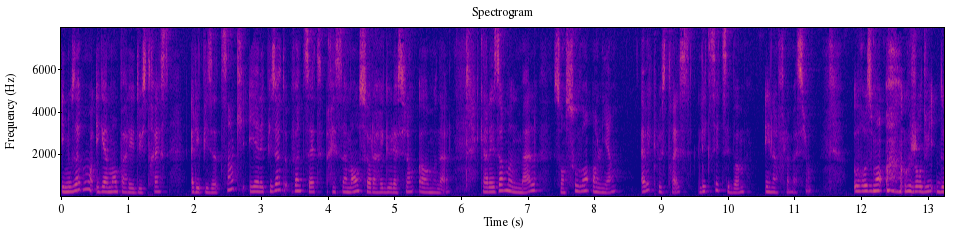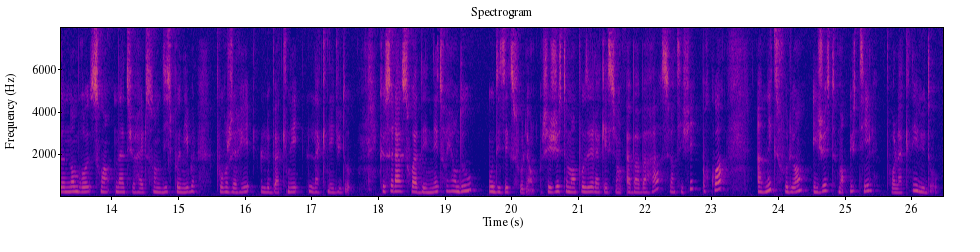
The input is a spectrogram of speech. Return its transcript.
Et nous avons également parlé du stress à l'épisode 5 et à l'épisode 27 récemment sur la régulation hormonale, car les hormones mâles sont souvent en lien avec le stress, l'excès de sébum et l'inflammation. Heureusement, aujourd'hui, de nombreux soins naturels sont disponibles pour gérer le bacné, l'acné du dos. Que cela soit des nettoyants doux ou des exfoliants. J'ai justement posé la question à Barbara, scientifique, pourquoi un exfoliant est justement utile pour l'acné du dos?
